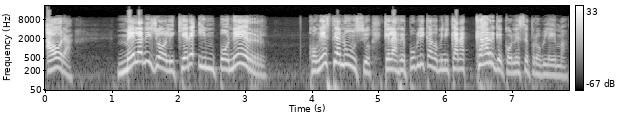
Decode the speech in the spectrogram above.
Ahora, Melanie Jolie quiere imponer con este anuncio que la República Dominicana cargue con ese problema.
